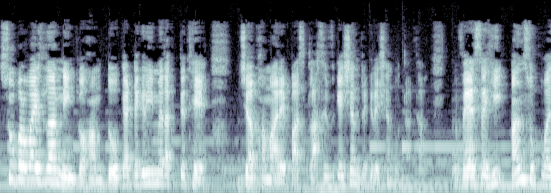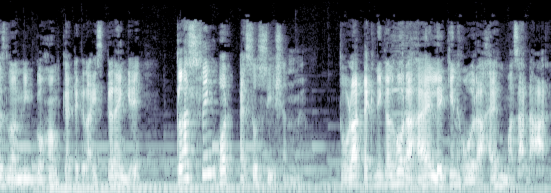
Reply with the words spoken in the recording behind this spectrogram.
सुपरवाइज लर्निंग को हम दो कैटेगरी में रखते थे, जब हमारे पास क्लासिफिकेशन रिग्रेशन होता था। वैसे ही अनसुपरवाइज लर्निंग को हम कैटेगराइज करेंगे क्लस्टरिंग और एसोसिएशन में। थोड़ा टेक्निकल हो रहा है, लेकिन हो रहा है मजादार।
